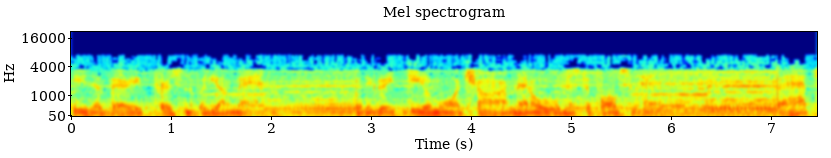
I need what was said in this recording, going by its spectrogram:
He's a very personable young man with a great deal more charm than old Mr. Paulson had. Perhaps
